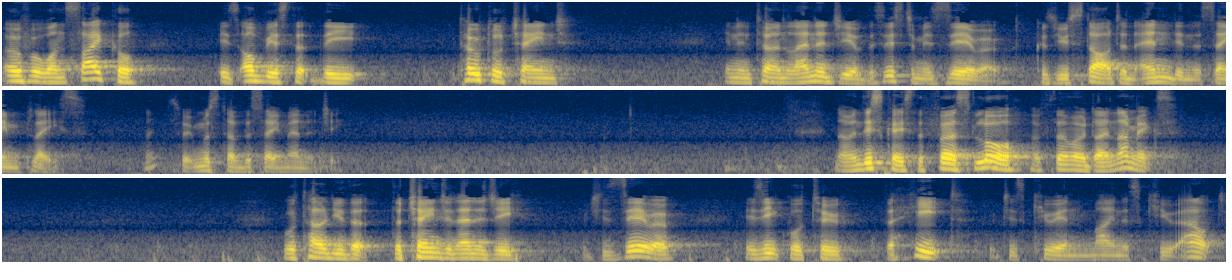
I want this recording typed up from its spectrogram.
over one cycle, it's obvious that the total change in internal energy of the system is zero, because you start and end in the same place. Right? So it must have the same energy. Now, in this case, the first law of thermodynamics will tell you that the change in energy, which is zero, is equal to the heat, which is Q in minus Q out,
